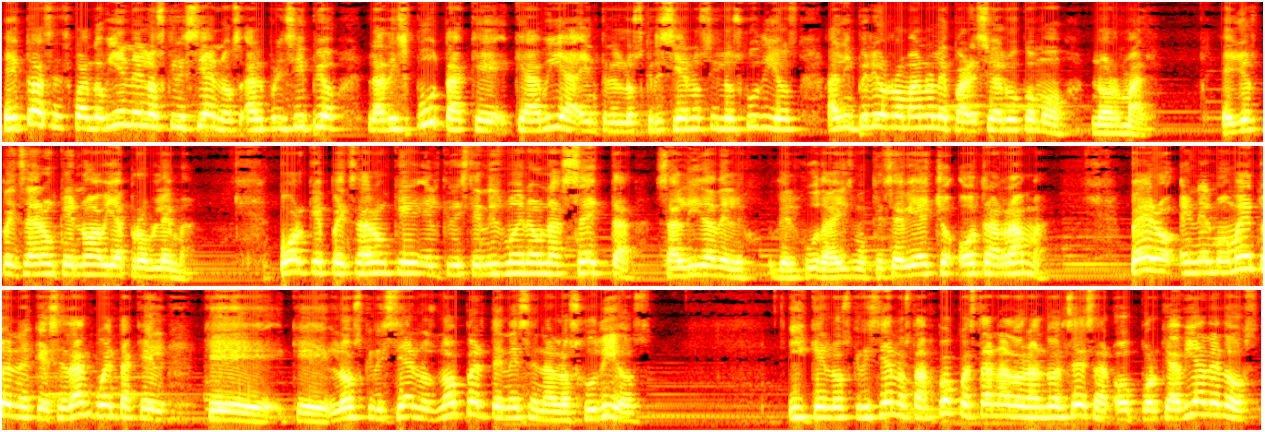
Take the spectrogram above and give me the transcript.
Entonces, cuando vienen los cristianos, al principio la disputa que, que había entre los cristianos y los judíos, al imperio romano le pareció algo como normal. Ellos pensaron que no había problema porque pensaron que el cristianismo era una secta salida del, judaísmo, que se había hecho otra rama. Pero en el momento en el que se dan cuenta que, que, los cristianos no pertenecen a los judíos y que los cristianos tampoco están adorando al César, o porque había de dos,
